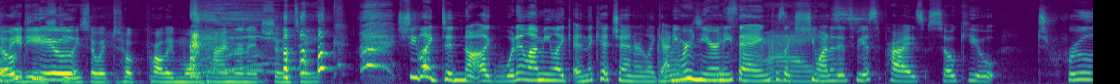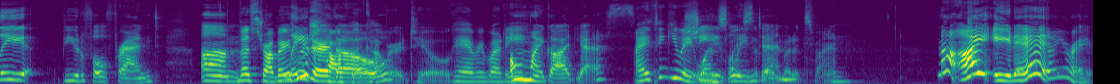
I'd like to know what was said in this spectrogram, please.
also so ADHD, cute. so it took probably more time than it should take. She like did not like wouldn't let me like in the kitchen or like anywhere it to near anything because like she wanted it to be a surprise. So cute, truly beautiful friend. Um, The strawberries later were chocolate though. covered too. Okay, everybody. Oh my god, yes. I think you ate She one slice of it, in. but it's fine. No, I ate it. No, you're right.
